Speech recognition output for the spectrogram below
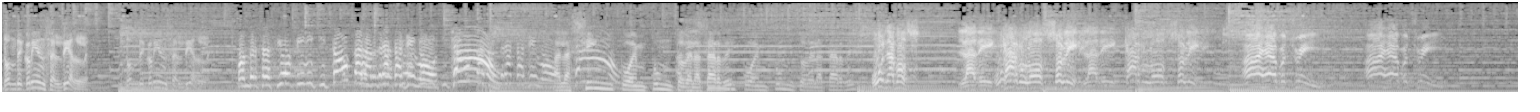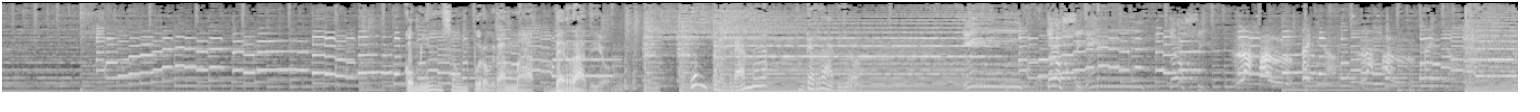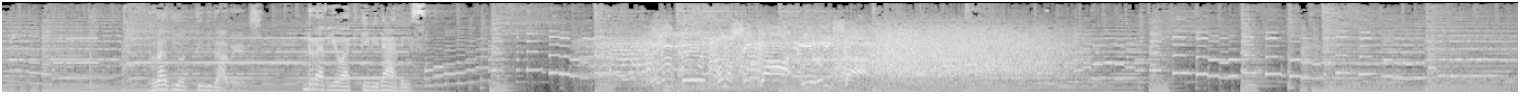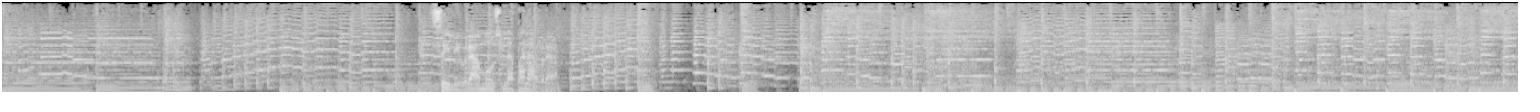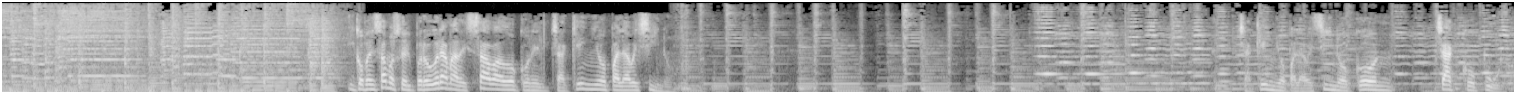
donde comienza el dial, donde comienza el dial. Conversación finiquitó, Calandraca llegó. ¡Chao! A las 5 en punto de la tarde, en punto de la tarde. Una voz, la de Carlos Solé, la de Carlos Solé. I have a dream. I have a dream. Comienza un programa de radio. Un programa de radio. Introsi. La salteña, la salteña. Radioactividades. Radioactividades. Felipe, música y risa. Celebramos la palabra. Y comenzamos el programa de sábado con el chaqueño palavecino. Chaqueño palavecino con Chaco Puro.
